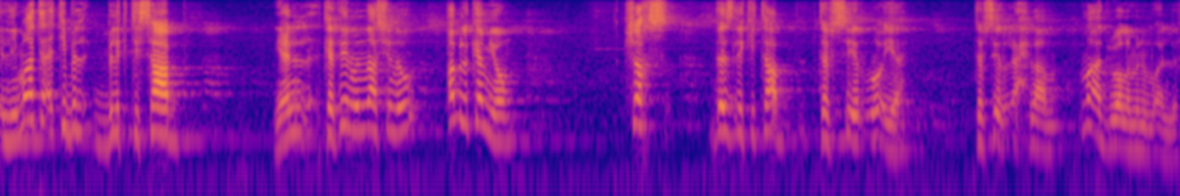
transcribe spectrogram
اللي ما تأتي بالاكتساب. يعني كثير من الناس شنو؟ قبل كم يوم شخص دز لي كتاب تفسير رؤية. تفسير الأحلام ما أدري والله من المؤلف.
